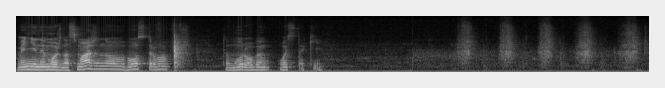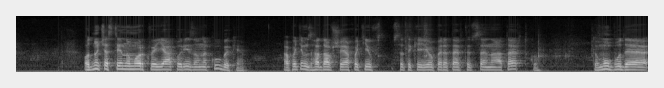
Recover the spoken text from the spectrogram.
Мені не можна смаженого, гострого, тому робимо ось такі. Одну частину моркви я порізав на кубики, а потім згадав, що я хотів все-таки його перетерти все на тертку. Тому буде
